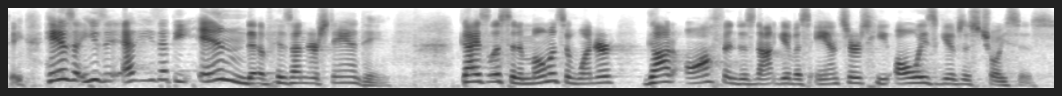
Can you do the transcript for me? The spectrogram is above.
See, his, he's, he's at the end of his understanding. Guys, listen, in moments of wonder, God often does not give us answers, He always gives us choices.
